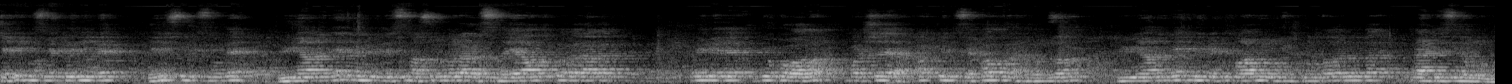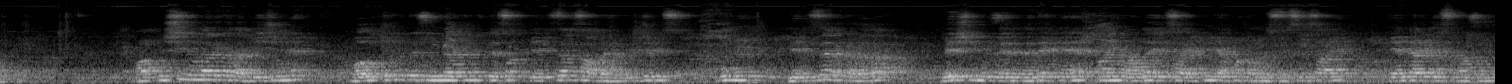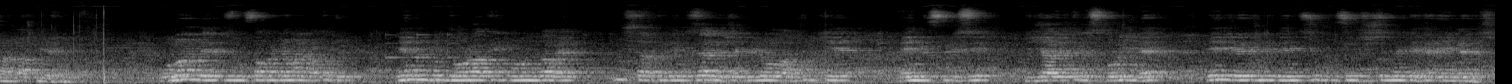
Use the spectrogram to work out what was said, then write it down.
çekim hizmetleriyle deniz turizminde dünyanın en önemli destinasyonları arasında yer almakla beraber Ege'de Gökova'dan başlayarak Akdeniz ve Kalkan'a kadar uzanan dünyanın en kıymetli mavi yolculuk rotalarının da merkezinde bulunmaktadır. 60'lı yıllara kadar geçimini balıkçılık ve süngercilikle denizden sağlayan ilçemiz bugün denizler ve karada 5000 üzerinde tekneye aynı anda ev sahipliği yapma kapasitesine sahip ender destinasyonlarda biri. Ulu Önderimiz Mustafa Kemal Atatürk en uygun coğrafi konumda ve üç tarafı denizlerle çevrili olan Türkiye endüstrisi, ticareti ve sporu ile en ileri bir denizci nüfusu yetiştirmek yeteneğindedir.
